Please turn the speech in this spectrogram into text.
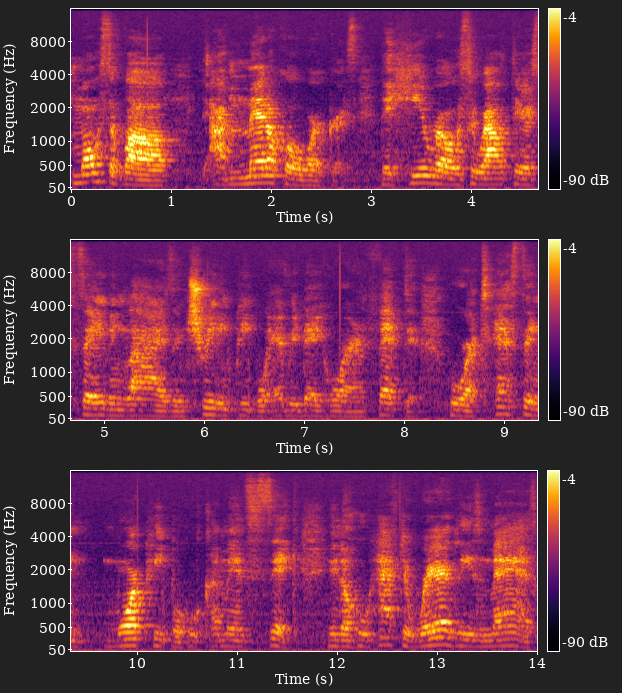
most of all, our medical workers, the heroes who are out there saving lives and treating people every day who are infected, who are testing more people who come in sick, you know, who have to wear these masks,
